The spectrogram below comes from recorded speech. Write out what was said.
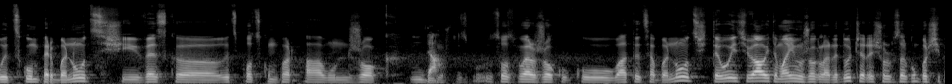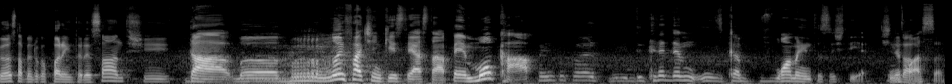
îți cumperi bănuți și vezi că îți poți cumpăra un joc Da. nu știu, îți poți cumpăra jocul cu atâția bănuți și te uiți și a, uite, mai e un joc la reducere și o să-l cumpăr și pe ăsta pentru că pare interesant și... Da, bă, brr, noi facem chestia asta pe Moca pentru că credem că oamenii trebuie să știe și ne Da. pasă.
